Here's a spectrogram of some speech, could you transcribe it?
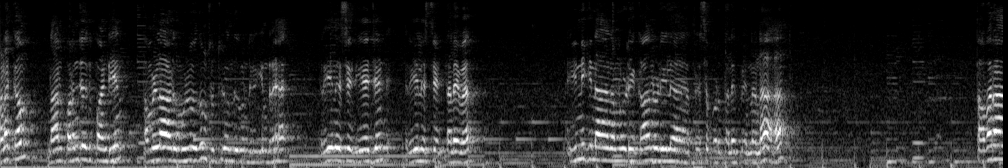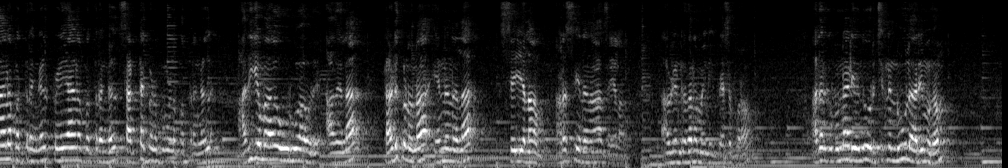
வணக்கம். நான் பரஞ்சோதி பாண்டியன். தமிழ்நாடு முழுவதும் சுற்றி வந்து கொண்டிருக்கின்ற real estate agent real estate தலைவர். இன்னைக்கு நான் நம்மளுடைய காணொலியில் பேச போகிற தலைப்பு என்னன்னா தவறான பத்திரங்கள் பிழையான பத்திரங்கள் சட்ட குழப்பங்கள பத்திரங்கள் அதிகமாக உருவாகுது. அதெல்லாம் தடுக்கணும்னா என்னென்னலாம் செய்யலாம்? அரசு என்னென்னலாம் செய்யலாம்? அப்படின்றத நம்ம இன்னைக்கு பேச போகிறோம் அதற்கு முன்னாடி வந்து ஒரு சின்ன நூல் அறிமுகம்.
